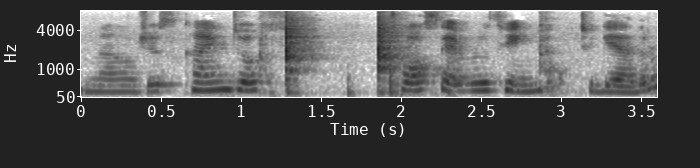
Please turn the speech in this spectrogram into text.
Now just kind of toss everything together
